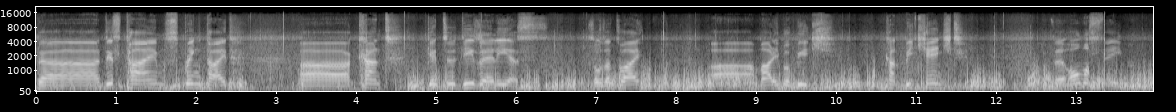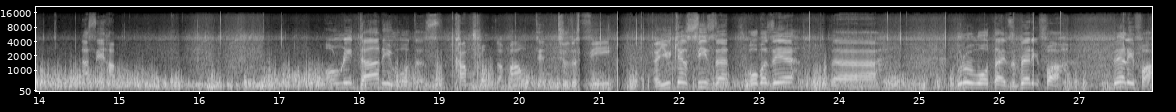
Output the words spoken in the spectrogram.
the, this time spring tide uh, can't get to these areas. So that's why uh, Maribu Beach can't be changed. They're almost same. Nothing happened. Only dirty waters come from the mountain to the sea. And you can see that over there the blue water is very far, very far.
